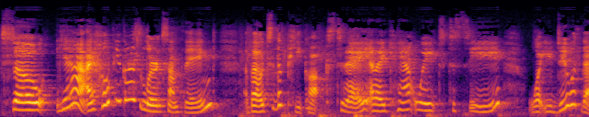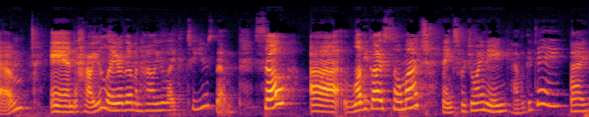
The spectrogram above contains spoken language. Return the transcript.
so yeah, I hope you guys learned something about the peacocks today, and I can't wait to see what you do with them and how you layer them and how you like to use them. So, uh, love you guys so much. Thanks for joining. Have a good day. Bye.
